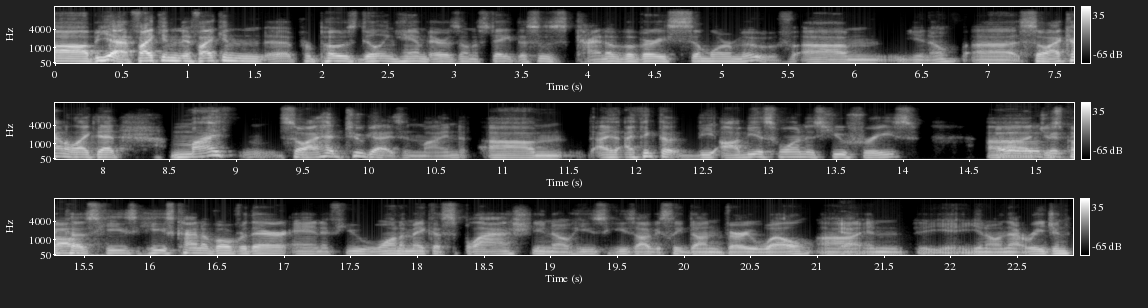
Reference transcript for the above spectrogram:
uh, but yeah, if I can, if I can uh, propose Dillingham to Arizona State, this is kind of a very similar move. Um, you know, uh, so I kind of like that. My, so I had two guys in mind. Um, I, I think the the obvious one is Hugh Freeze. Uh, oh, just because he's he's kind of over there, and if you want to make a splash, you know he's he's obviously done very well uh, yeah. in you know in that region.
